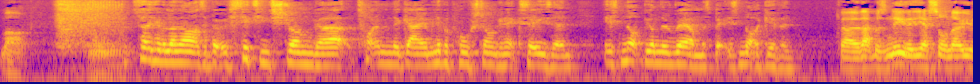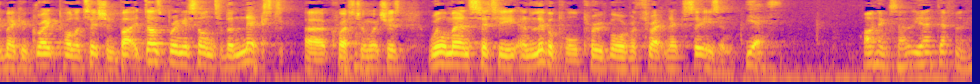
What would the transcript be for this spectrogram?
Mark. Sorry to give a long answer, but with City stronger, Tottenham in the game, Liverpool stronger next season, it's not beyond the realms, but it's not a given. Uh, that was neither yes or no. You'd make a great politician, but it does bring us on to the next uh, question, which is: Will Man City and Liverpool prove more of a threat next season? Yes. I think so, yeah, definitely.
